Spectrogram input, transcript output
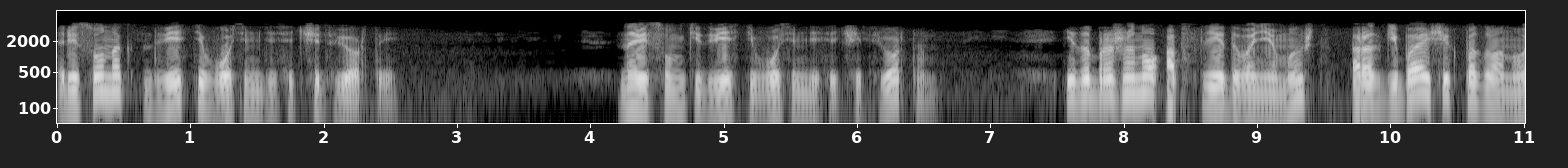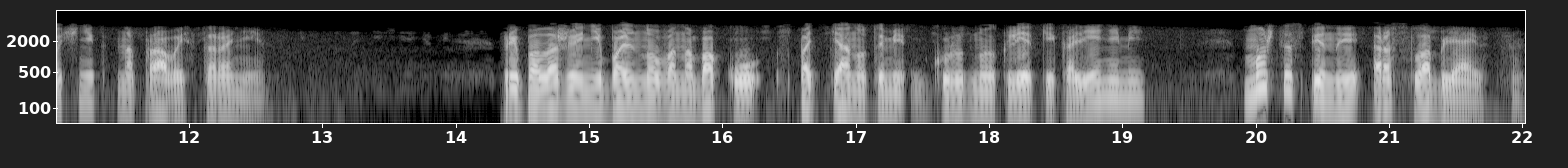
Рисунок 284. На рисунке 284 изображено обследование мышц, разгибающих позвоночник на правой стороне. При положении больного на боку с подтянутыми к грудной клетке коленями мышцы спины расслабляются.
